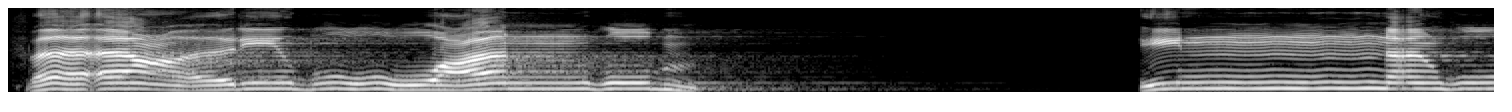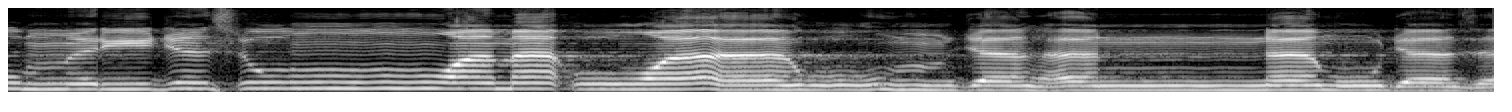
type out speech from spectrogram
فأعرضوا عنهم إنهم رجس ومأواهم جهنم جزاء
